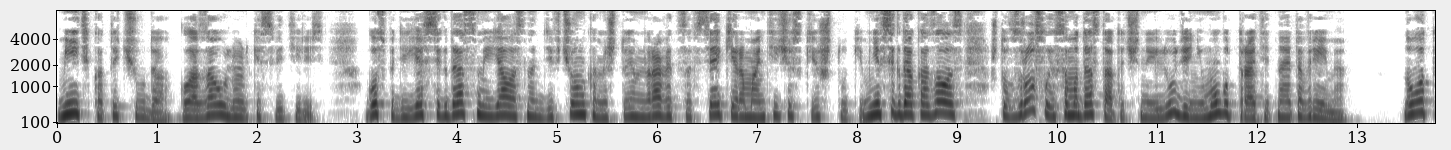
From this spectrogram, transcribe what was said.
«Митька, ты чудо!» Глаза у Лёльки светились. «Господи, я всегда смеялась над девчонками, что им нравятся всякие романтические штуки. Мне всегда казалось, что взрослые самодостаточные люди не могут тратить на это время. Но вот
